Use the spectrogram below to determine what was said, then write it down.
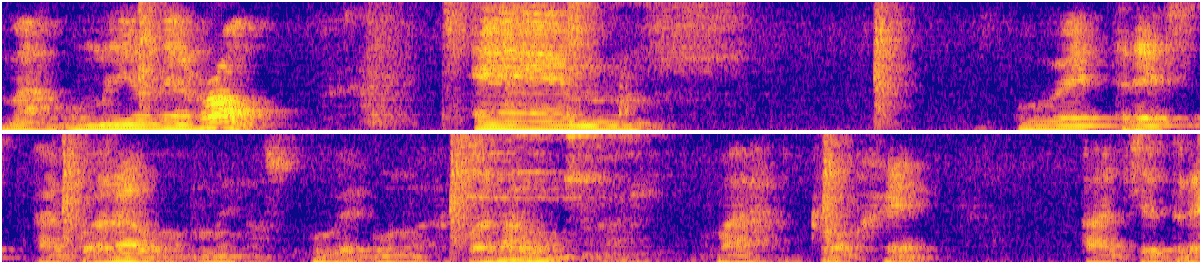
más un millón de ρ. Eh, v3 al cuadrado menos v1 al cuadrado más rg h3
